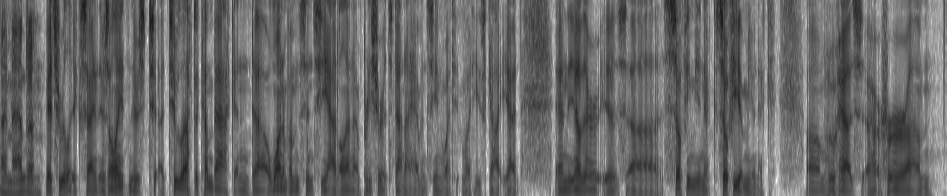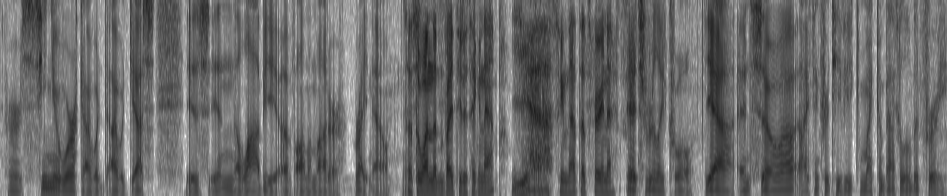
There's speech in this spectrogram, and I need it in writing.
I imagine it's really exciting. There's only there's two, uh, two left to come back, and uh, one of them's in Seattle, and I'm pretty sure it's done. I haven't seen what what he's got yet, and the other is uh, Sophie Munich, Sophia Munich, um, who has uh, her. Um, her senior work, I would I would guess, is in the lobby of alma mater right now. Is that the one that invites you to take a nap? Yeah, I've seen that. That's very nice. It's really cool. Yeah, and so uh, I think her TV might come back a little bit free.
